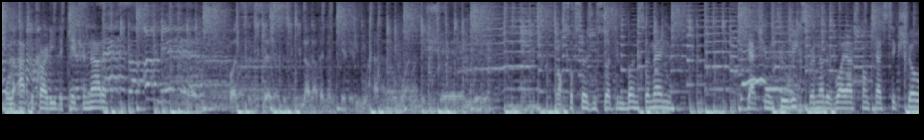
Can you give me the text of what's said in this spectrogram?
pour le after party de it with. Alors sur ce, je vous souhaite une bonne semaine. Catch you in two weeks for another Voyage Fantastic show.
